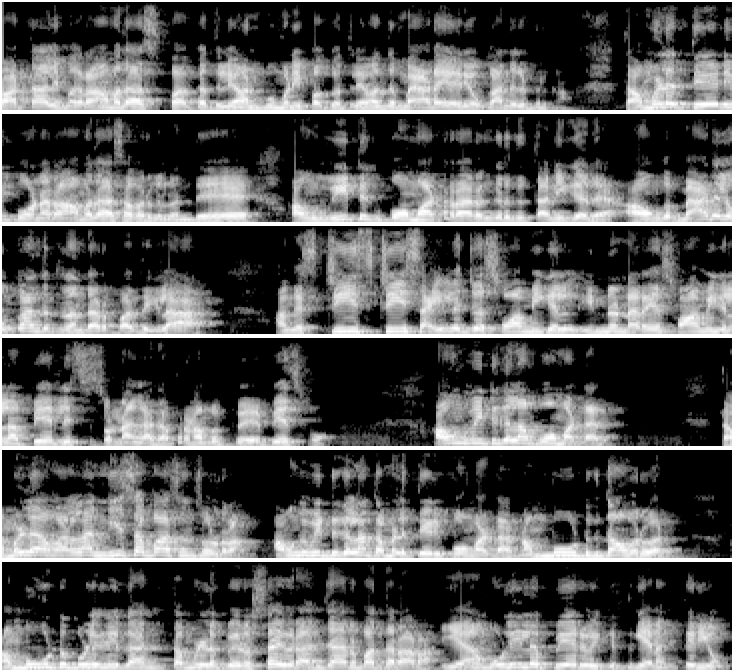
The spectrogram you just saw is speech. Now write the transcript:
பாட்டாளி ராமதாஸ் பக்கத்துலேயும் அன்புமணி பக்கத்துலேயும் வந்து மேடை ஏறி உட்காந்துக்கிட்டு இருக்கான். தமிழை தேடி போன ராமதாஸ் அவர்கள் வந்து அவங்க வீட்டுக்கு போக மாட்டுறாருங்கிறது தனி கதை. அவங்க மேடையில் உட்காந்துட்டு இருந்தார் பார்த்தீங்களா அங்கே ஸ்ரீ ஸ்ரீ சைலஜ சுவாமிகள் இன்னும் நிறைய சுவாமிகள்லாம் பேர் லிஸ்ட் சொன்னாங்க. அது அப்புறம் நம்ம பே- பேசுவோம். அவங்க வீட்டுக்கெல்லாம் போக மாட்டார். தமிழ் அவன்லாம் நீசபாசன் சொல்கிறான் அவங்க வீட்டுக்கெல்லாம் தமிழை தேடி போக மாட்டார். நம்ம வீட்டுக்கு தான் வருவார். நம்ம வீட்டு பிள்ளைங்களுக்கு அந்த தமிழில் பேர் வச்சா இவர் அஞ்சாயிரம் ரூபாய் தராராம். என் மொழியில் பேர் வைக்கிறதுக்கு எனக்கு தெரியும்.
